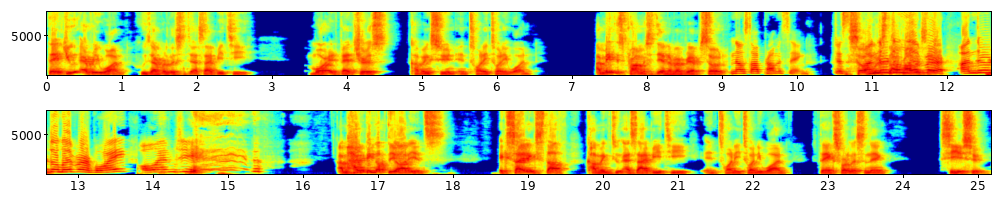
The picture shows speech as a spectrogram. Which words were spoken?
Thank you everyone who's ever listened to SIBT. More adventures coming soon in 2021. I make this promise at the end of every episode. No, stop promising. Just So under gonna deliver. Under deliver, boy. OMG. I'm hyping up the audience. Exciting stuff coming to SIBT in 2021. Thanks for listening. See you soon.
